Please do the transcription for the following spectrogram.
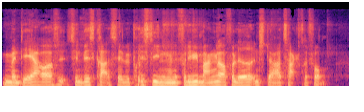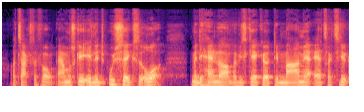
Men det er også til en vis grad selve prisstigningerne, fordi vi mangler at få lavet en større takstreform. Og takstreform er måske et lidt usekset ord, men det handler om, at vi skal have gjort det meget mere attraktivt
